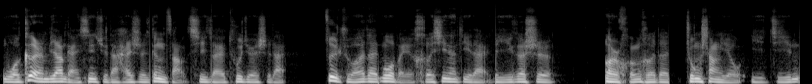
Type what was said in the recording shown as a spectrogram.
我个人比较感兴趣的还是更早期在突厥时代，最主要的漠北核心的地带，一个是鄂尔浑河的。中上游以及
